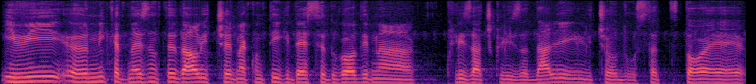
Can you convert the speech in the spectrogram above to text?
I vi e, nikad ne znate da li će nakon tih deset godina klizač kliza dalje ili će odustati. To je,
